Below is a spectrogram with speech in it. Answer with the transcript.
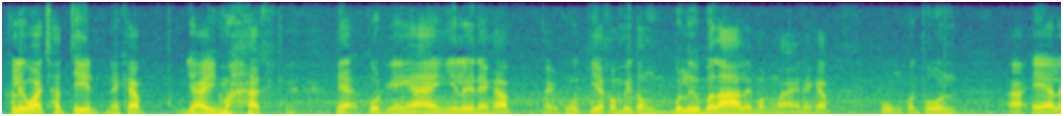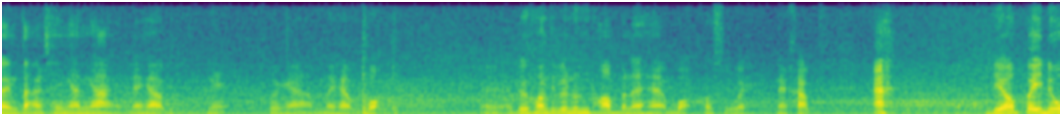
เขาเรียกว่าชัดเจนนะครับใหญ่มากเนี่ยกดง่ายๆอย่างนี้เลยนะครับแต่หัวเกียร์เขาไม่ต้องเบลอเบลาอะไรมากมายนะครับปุ่มคอนโทรลแอร์อะไรต่างๆใช้งานง่ายนะครับเนี่ยสวยงามนะครับเบาะด้วยความที่เป็นรุ่นท็อปนะฮะเบาะเขาสวยนะครับอะเดี๋ยวไปดู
